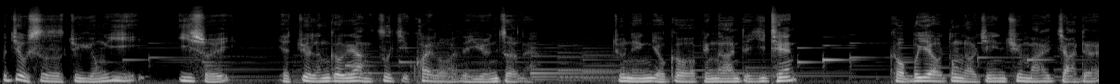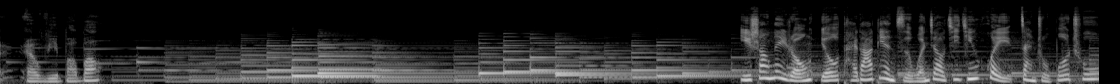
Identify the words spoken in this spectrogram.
不就是最容易依随，也最能够让自己快乐的原则呢？祝您有个平安的一天，可不要动脑筋去买假的 LV 包包。以上内容由台达电子文教基金会赞助播出。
